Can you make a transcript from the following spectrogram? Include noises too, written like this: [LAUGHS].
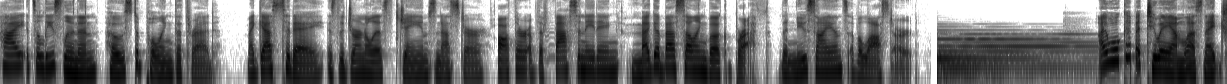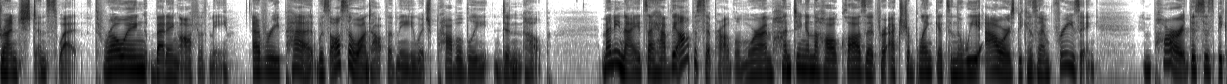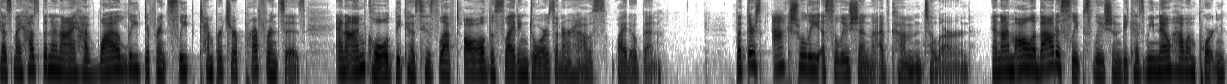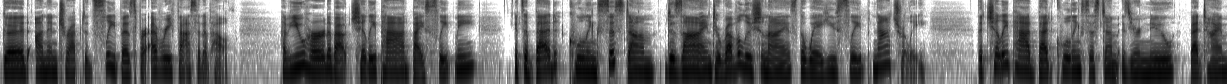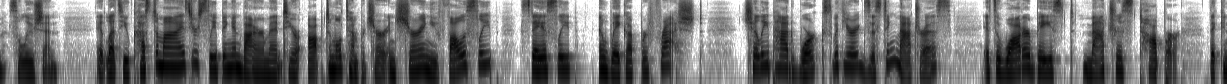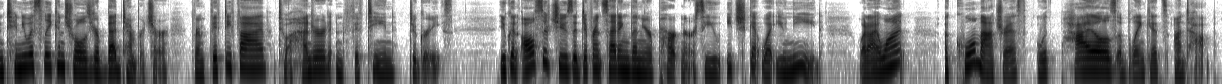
Hi, it's Elise Loehnen, host of Pulling the Thread. My guest today is the journalist James Nestor, author of the fascinating, mega best selling book Breath The New Science of a Lost Art. I woke up at 2 a.m. last night drenched in sweat, throwing bedding off of me. Every pet was also on top of me, which probably didn't help. Many nights I have the opposite problem where I'm hunting in the hall closet for extra blankets in the wee hours because I'm freezing in part, this is because my husband and I have wildly different sleep temperature preferences, and I'm cold because he's left all the sliding doors in our house wide open. But there's actually a solution I've come to learn. And I'm all about a sleep solution because we know how important good, uninterrupted sleep is for every facet of health. Have you heard about ChiliPad by Sleep Me? It's a bed cooling system designed to revolutionize the way you sleep naturally. The ChiliPad bed cooling system is your new bedtime solution. It lets you customize your sleeping environment to your optimal temperature, ensuring you fall asleep, stay asleep, and wake up refreshed. ChiliPad works with your existing mattress. It's a water based mattress topper that continuously controls your bed temperature from 55 to 115 degrees. You can also choose a different setting than your partner, so you each get what you need. What I want? A cool mattress with piles of blankets on top.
